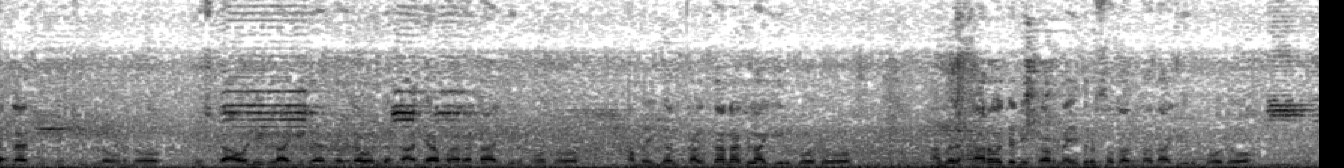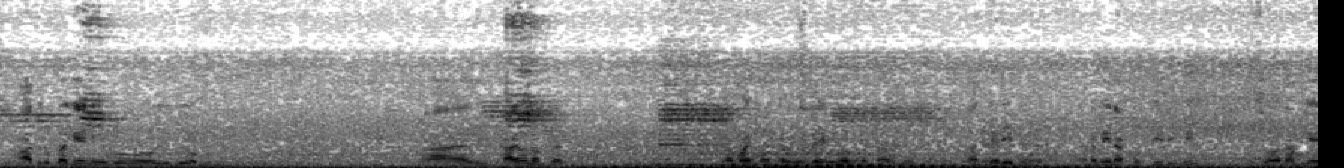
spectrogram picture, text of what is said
ಅಂಗಡಿಗಳವ್ರದ್ದು ಎಷ್ಟು ಅವಳಿಗಳಾಗಿದೆ ಅಂತಂದರೆ ಒಂದು ಗಾಂಜಾ ಮಾರಾಟ ಆಗಿರ್ಬೋದು ಆಮೇಲೆ ಇನ್ನೊಂದು ಕಳ್ತನಗಳಾಗಿರ್ಬೋದು ಆಮೇಲೆ ಸಾರ್ವಜನಿಕರನ್ನ ಎದುರಿಸೋದಂಥದ್ದಾಗಿರ್ಬೋದು ಅದ್ರ ಬಗ್ಗೆ ನೀವು ಇದು ಕಾನೂನು ಕ್ರಮ ಅಂತೇಳಿ ಮನವಿನ ಕೊಟ್ಟಿದ್ದೀವಿ ಸೊ ನಮಗೆ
